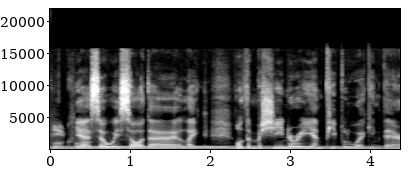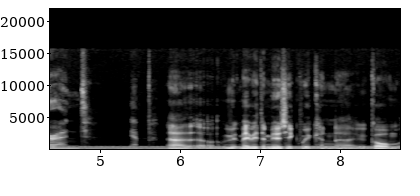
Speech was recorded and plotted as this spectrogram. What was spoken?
cool, cool. Yeah, so we saw the like all the machinery and people working there, and yep. uh, maybe the music we can uh, go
